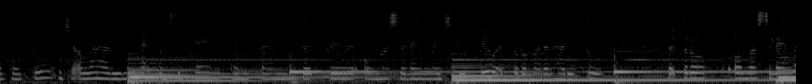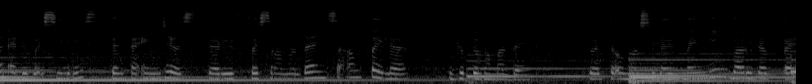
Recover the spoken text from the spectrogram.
wabarakatuh. InsyaAllah hari ini nak kongsikan tentang Dr. Omar Sulaiman cerita waktu Ramadan hari tu. Dr. Omar Sulaiman ada buat series tentang angels dari first Ramadan sampailah 30 Ramadan. Dr. Omar Sulaiman ni baru dapat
